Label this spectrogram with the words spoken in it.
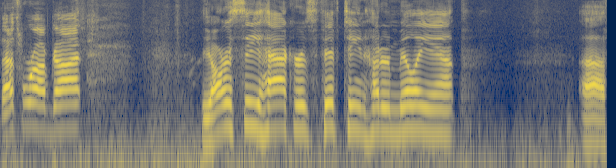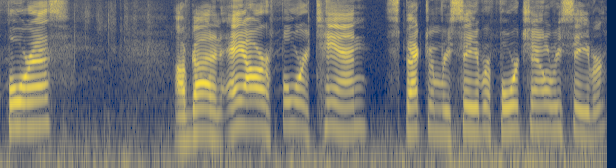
that's where I've got the RC Hackers 1500 milliamp uh, 4S. I've got an AR410 Spektrum receiver, four channel receiver.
